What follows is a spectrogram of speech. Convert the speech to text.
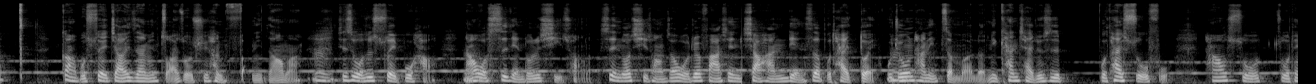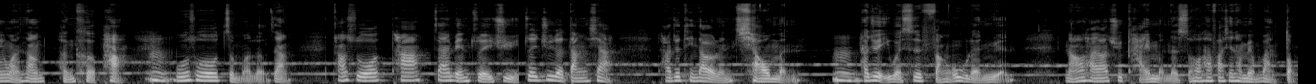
干嘛不睡觉，一直在那边走来走去，很烦，你知道吗？嗯，其实我是睡不好，然后我四点多就起床了，四点多起床之后，我就发现小韩脸色不太对，我就问他你怎么了？你看起来就是不太舒服。他要说昨天晚上很可怕，嗯，我就说怎么了？这样，他说他在那边追剧，追剧的当下，他就听到有人敲门，嗯，他就以为是防务人员，然后他要去开门的时候，他发现他没有办法动，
